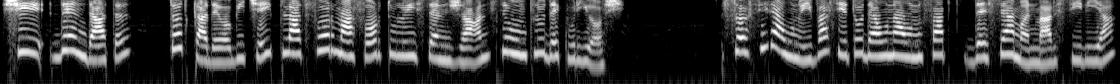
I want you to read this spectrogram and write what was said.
Și, de îndată, tot ca de obicei, platforma fortului Saint-Jean se umplu de curioși. Sosirea unui vas e totdeauna un fapt de seamă în Marsilia,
